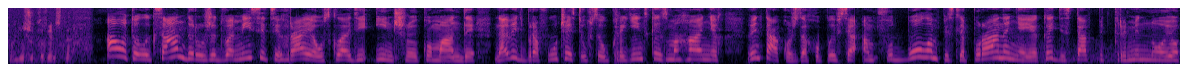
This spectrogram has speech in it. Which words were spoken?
дуже корисне. А от Олександр уже два місяці грає у складі іншої команди. Навіть брав участь у всеукраїнських змаганнях. Він також захопився амфутболом після поранення, яке дістав під Кремінною.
